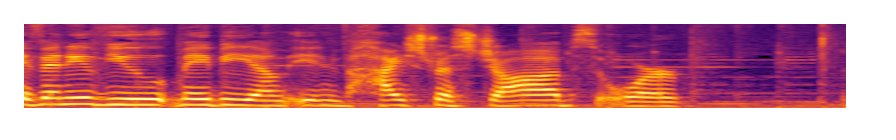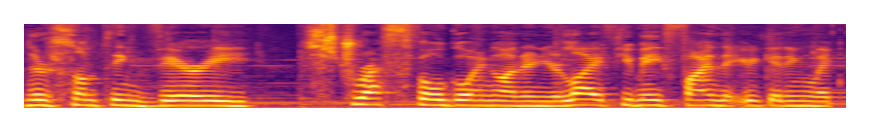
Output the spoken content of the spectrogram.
if any of you maybe um, in high stress jobs or there's something very stressful going on in your life, you may find that you're getting like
